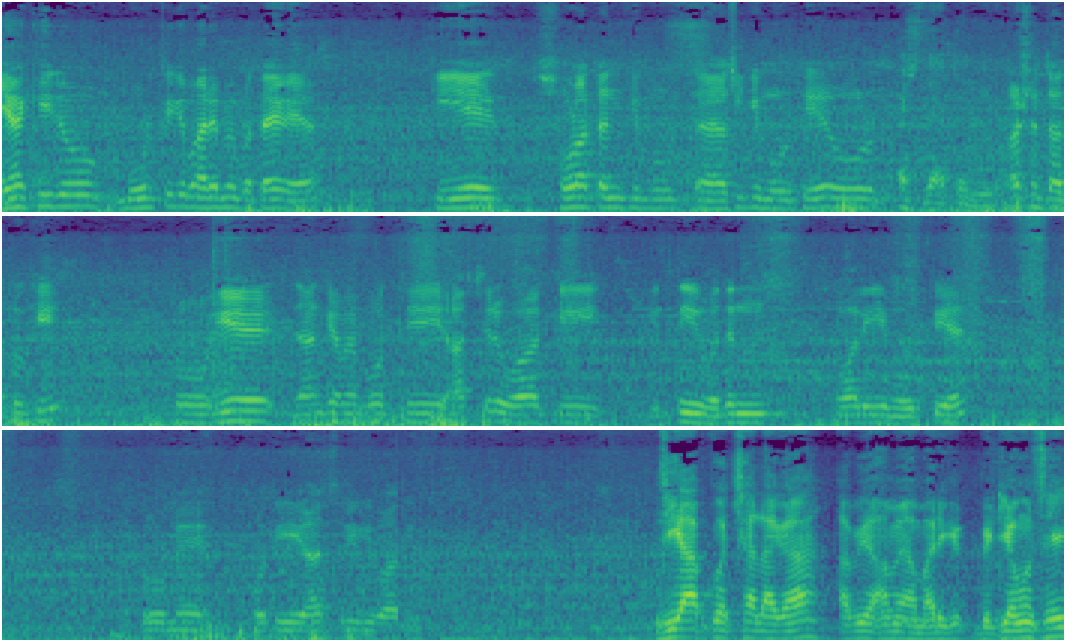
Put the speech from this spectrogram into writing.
यहाँ की जो मूर्ति के बारे में बताया गया कि ये 16 टन की मूर्ति की मूर्ति है और अष्ट धातु की। तो ये जान के हमें बहुत ही आश्चर्य हुआ कि इतनी वज़न वाली ये मूर्ति है। तो मैं बहुत ही आश्चर्य की बात जी आपको अच्छा लगा। अभी हमें हमारी बेटियाओं से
